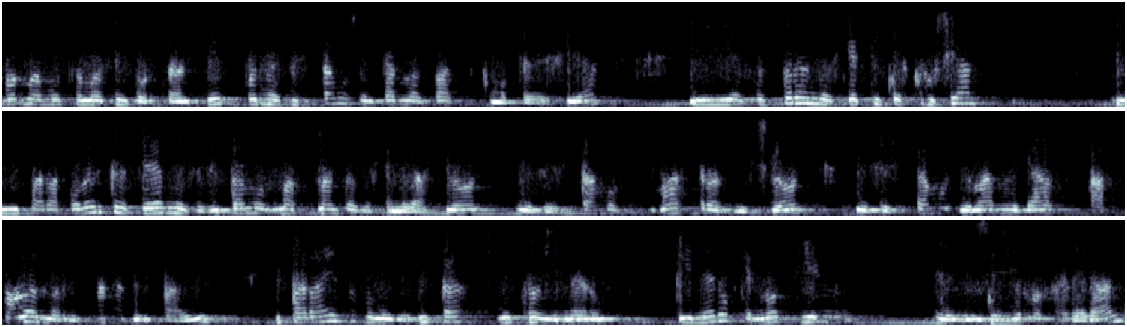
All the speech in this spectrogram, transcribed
forma mucho más importante, pues necesitamos sentar las bases, como te decía, y el sector energético es crucial. Y para poder crecer necesitamos más plantas de generación, necesitamos más transmisión, necesitamos llevarle gas a todas las regiones del país. Y para eso se necesita mucho dinero. Dinero que no tiene el gobierno federal,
